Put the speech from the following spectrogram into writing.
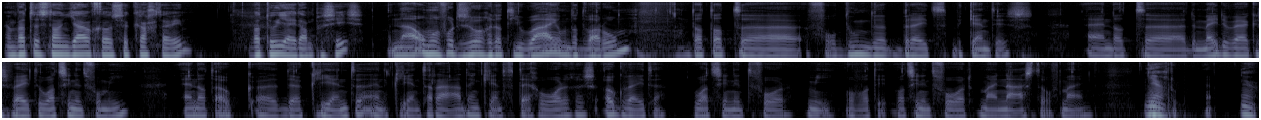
En wat is dan jouw grootste kracht daarin? Wat doe jij dan precies? Nou, om ervoor te zorgen dat die why, om dat waarom, dat dat eh, voldoende breed bekend is. En dat de medewerkers weten what's in it for me. En dat ook de cliënten en de cliëntenraden en cliëntvertegenwoordigers ook weten what's in it for me. Of wat what's in it voor mijn naaste of mijn Ja. doelgroep. Ja.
